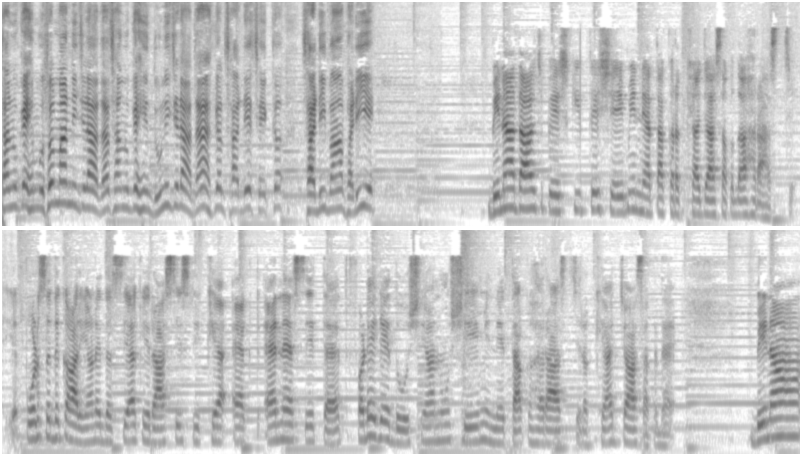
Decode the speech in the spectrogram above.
ਸਾਨੂੰ ਕਿਸੇ ਮੁਸਲਮਾਨ ਨਹੀਂ ਚੜਾਦਾ ਸਾਨੂੰ ਕਿਸੇ ਹਿੰਦੂ ਨਹੀਂ ਚੜਾਦਾ ਅਗਰ ਸਾਡੇ ਸਿੱਖ ਸਾਡੀ ਬਾਹ ਫੜੀਏ ਬਿਨਾਂ ਅਦਾਲਤ 'ਚ ਪੇਸ਼ ਕੀਤੇ 6 ਮਹੀਨਿਆਂ ਤੱਕ ਰੱਖਿਆ ਜਾ ਸਕਦਾ ਹਿਰਾਸਤ 'ਚ। ਪੁਲਿਸ ਅਧਿਕਾਰੀਆਂ ਨੇ ਦੱਸਿਆ ਕਿ ਰਾਸ਼ਟਰੀ ਸੁਰੱਖਿਆ ਐਕਟ ਐਨਐਸਏ ਤਹਿਤ ਫੜੇ ਗਏ ਦੋਸ਼ੀਆਂ ਨੂੰ 6 ਮਹੀਨੇ ਤੱਕ ਹਿਰਾਸਤ 'ਚ ਰੱਖਿਆ ਜਾ ਸਕਦਾ ਹੈ। ਬਿਨਾਂ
